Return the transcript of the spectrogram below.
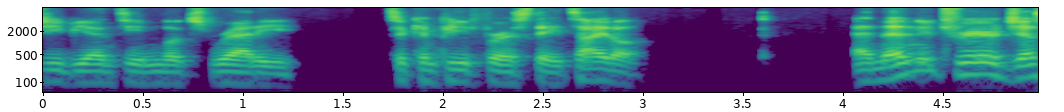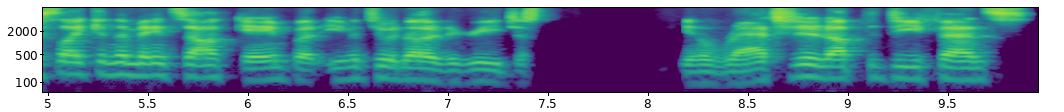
GBN team looks ready to compete for a state title. And then New Trier, just like in the Maine South game, but even to another degree, just, you know, ratcheted up the defense.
